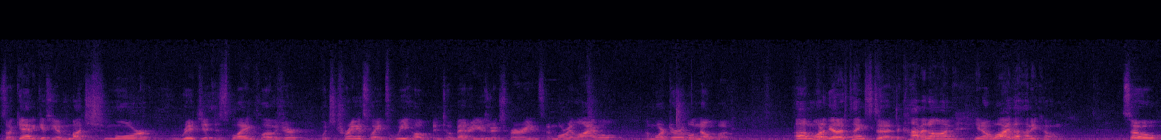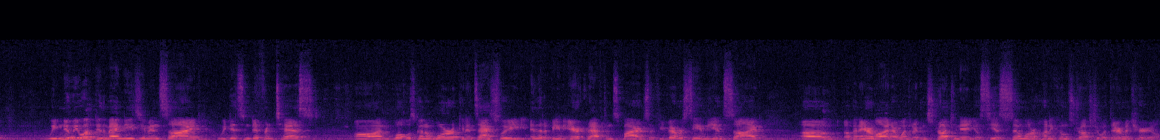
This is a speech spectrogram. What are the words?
So again, it gives you a much more rigid display enclosure, which translates, we hope, into a better user experience, a more reliable, a more durable notebook. Um, one of the other things to, to comment on, you know, why the honeycomb? So we knew we wanted to do the magnesium inside. We did some different tests on what was going to work, and it's actually ended up being aircraft inspired. So if you've ever seen the inside of, of an airliner when they're constructing it, you'll see a similar honeycomb structure with their material.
